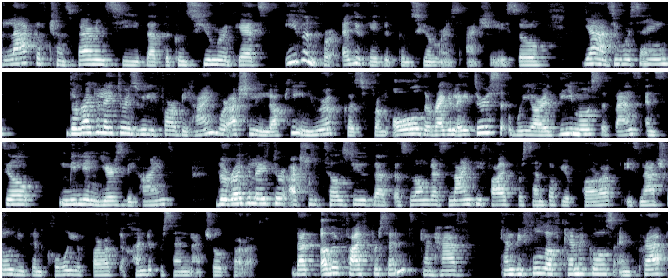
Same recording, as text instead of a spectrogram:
lack of transparency that the consumer gets, even for educated consumers, actually. So, yeah, as you were saying, the regulator is really far behind. We're actually lucky in Europe because from all the regulators, we are the most advanced and still million years behind. The regulator actually tells you that as long as 95% of your product is natural, you can call your product a 100% natural product. That other 5% can have can be full of chemicals and crap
